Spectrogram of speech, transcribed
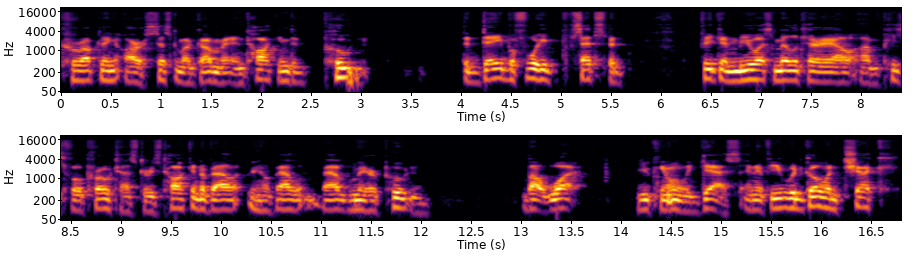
corrupting our system of government and talking to Putin the day before he sets the freaking U.S. military out on peaceful protesters, talking about you know Vladimir Putin about what you can only guess. And if you would go and check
